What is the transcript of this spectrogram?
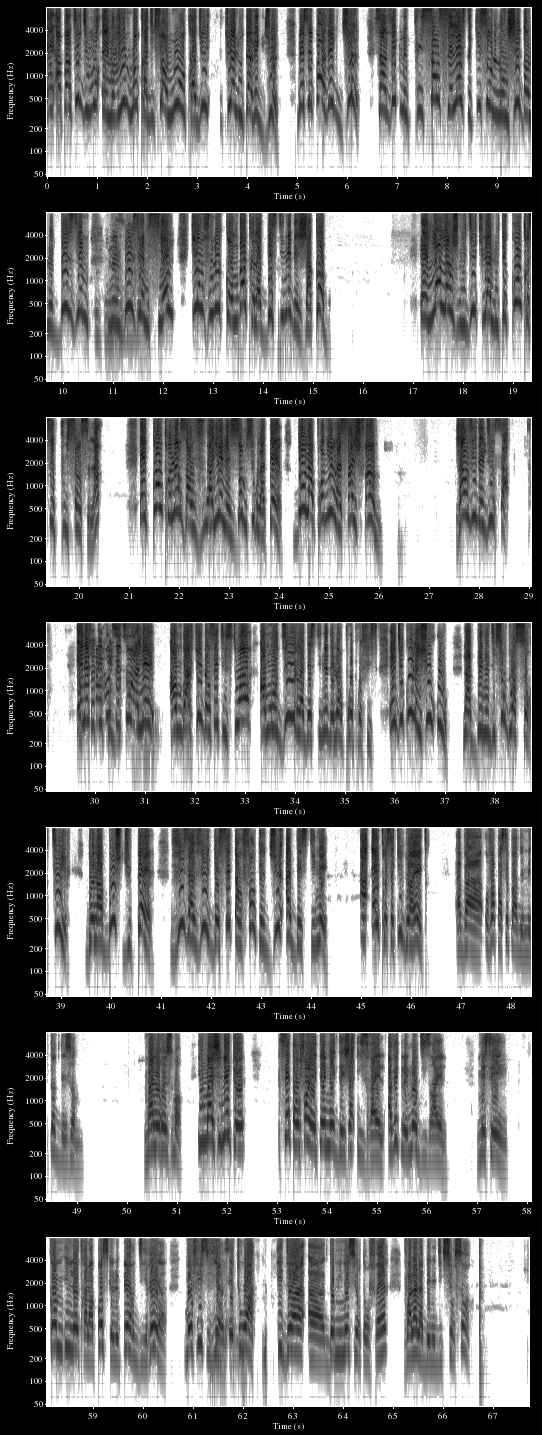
Et à partir du mot Elohim, notre traduction, nous, on traduit tu as lutté avec Dieu. Mais ce n'est pas avec Dieu, c'est avec les puissances célestes qui sont logées dans le deuxième, le deuxième ciel, qui ont voulu combattre la destinée de Jacob. Et là, l'ange lui dit, tu as lutté contre ces puissances-là et contre leurs envoyés, les hommes sur la terre, dont la première, la sage-femme. J'ai envie de dire ça. Et les tu se sont allés embarquer dans cette histoire à maudire la destinée de leur propre fils. Et du coup, le jour où la bénédiction doit sortir de la bouche du Père vis-à-vis de cet enfant que Dieu a destiné à être ce qu'il doit être, ah bah, on va passer par des méthodes des hommes. Malheureusement. Imaginez que cet enfant était né déjà Israël, avec le nom d'Israël. Mais c'est comme une lettre à la poste que le père dirait, euh, mon fils vient, c'est toi qui dois euh, dominer sur ton frère. Voilà, la bénédiction sort.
